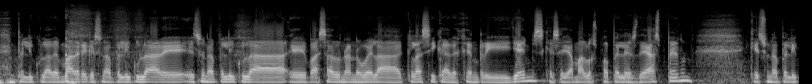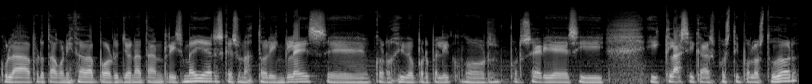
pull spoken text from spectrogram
película de madre, que es una película de, es una película eh, basada en una novela clásica de Henry James que se llama Los papeles de Aspern, que es una película protagonizada por Jonathan Rhys Meyers, que es un actor inglés eh, conocido por, por, por series y, clásicas, pues tipo Los Tudor.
